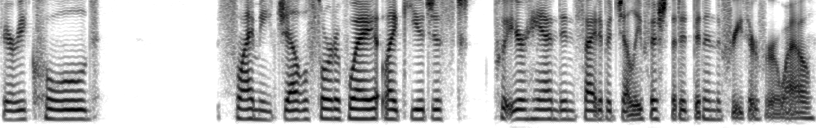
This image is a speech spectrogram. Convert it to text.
very cold, slimy gel sort of way. Like you just put your hand inside of a jellyfish that had been in the freezer for a while.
